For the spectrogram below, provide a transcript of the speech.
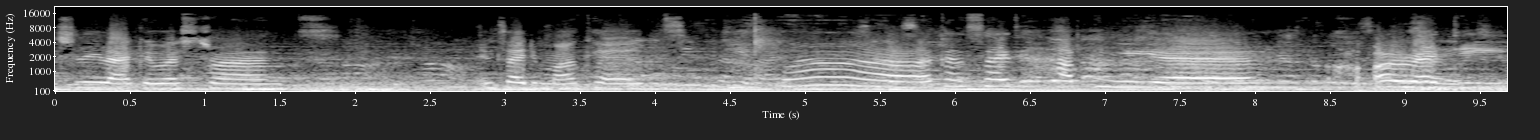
Actually like a restaurant inside the market. Wow, I can say Happy New Year already.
